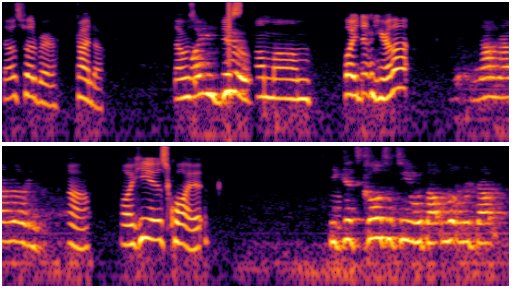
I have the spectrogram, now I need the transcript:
That was Pedo Bear. Kinda. That was What you just, um um. Well, you didn't hear that? No, not really. Oh. Well, he is quiet. He gets closer to you without look without.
